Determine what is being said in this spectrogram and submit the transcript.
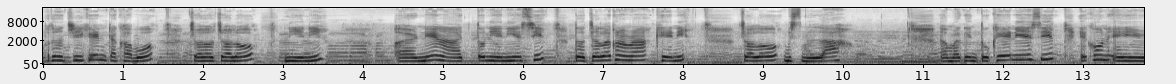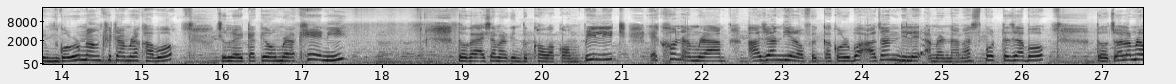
প্রথমে চিকেনটা খাব। চলো চলো, নিয়ে নিই। আর নে না, তো নিয়ে নিয়েছি। তো চলো এখন আমরা খেয়ে নিই চলো, বিসমিল্লাহ। আমরা কিন্তু খেয়ে নিয়েছি। এখন এই গরুর মাংসটা আমরা খাব। চলো, এটাকেও আমরা খেয়ে নিই তো গাইস আমার কিন্তু খাওয়া কমপ্লিট এখন আমরা আজান দিয়ে অপেক্ষা করব। আজান দিলে আমরা নামাজ পড়তে যাব। তো চলো, আমরা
